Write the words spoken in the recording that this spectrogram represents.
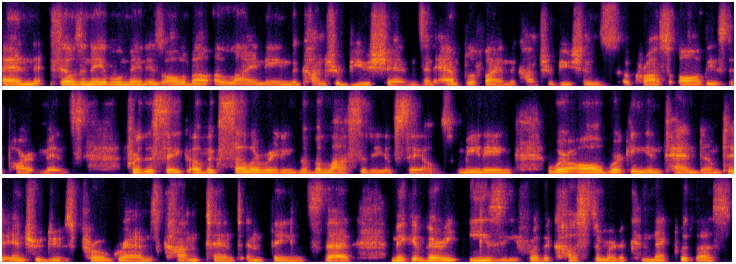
And sales enablement is all about aligning the contributions and amplifying the contributions across all these departments for the sake of accelerating the velocity of sales, meaning we're all working in tandem to introduce programs, content, and things that make it very easy for the customer to connect with us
